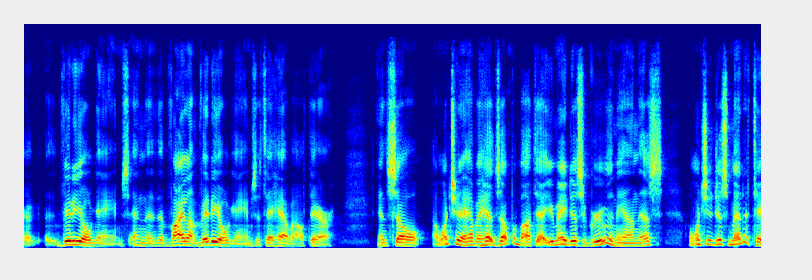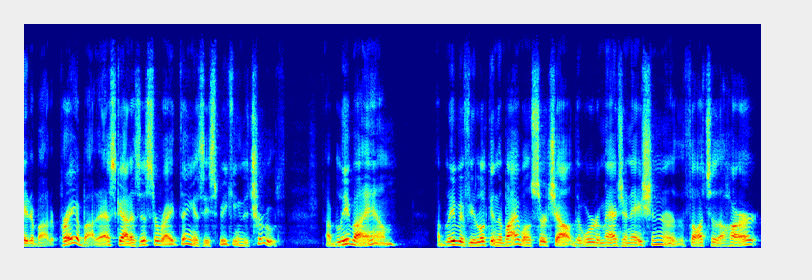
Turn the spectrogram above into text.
uh, video games, and the, the violent video games that they have out there. And so I want you to have a heads up about that. You may disagree with me on this, I want you to just meditate about it, pray about it, ask God, is this the right thing? Is He speaking the truth? I believe I am. I believe if you look in the Bible and search out the word imagination or the thoughts of the heart,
